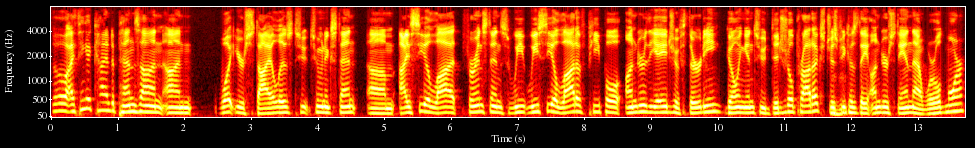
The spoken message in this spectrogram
So I think it kind of depends on on what your style is to to an extent. Um, I see a lot. For instance, we we see a lot of people under the age of thirty going into digital products just mm-hmm. because they understand that world more.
